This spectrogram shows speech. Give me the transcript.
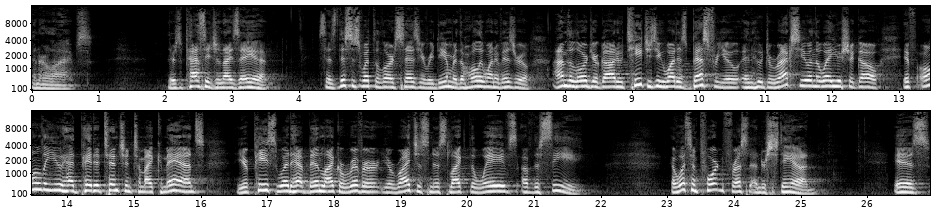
in our lives. There's a passage in Isaiah says, This is what the Lord says, your Redeemer, the Holy One of Israel. I'm the Lord your God who teaches you what is best for you and who directs you in the way you should go. If only you had paid attention to my commands, your peace would have been like a river, your righteousness like the waves of the sea. And what's important for us to understand is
